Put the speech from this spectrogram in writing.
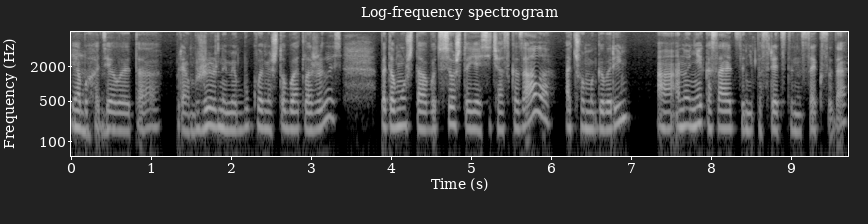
Я mm-hmm. бы хотела это прям жирными буквами, чтобы отложилось, потому что вот все, что я сейчас сказала, о чем мы говорим, а, оно не касается непосредственно секса, да.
